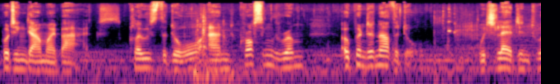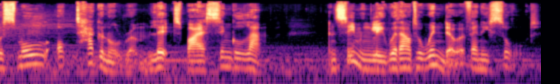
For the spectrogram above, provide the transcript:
putting down my bags, closed the door, and crossing the room, opened another door, which led into a small octagonal room lit by a single lamp, and seemingly without a window of any sort.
